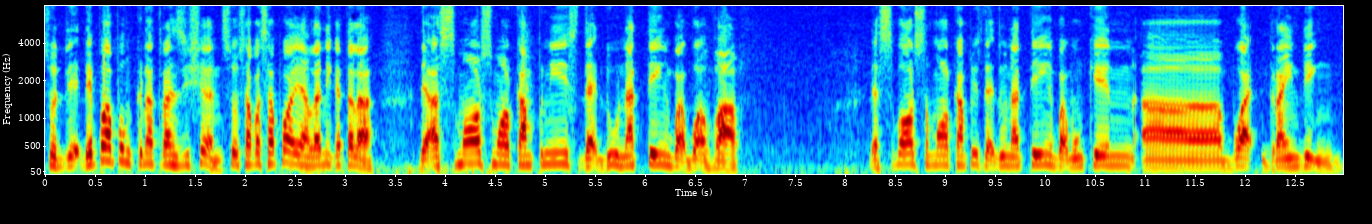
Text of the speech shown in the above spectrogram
So depa pun kena transition. So siapa-siapa yang Lani katalah there are small small companies that do nothing but buat valve. There small small companies that do nothing but mungkin uh, buat grinding,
